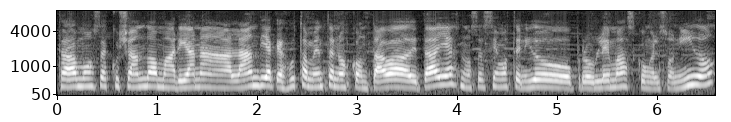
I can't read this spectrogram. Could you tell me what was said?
Estábamos escuchando a Mariana Alandia que justamente nos contaba detalles. No sé si hemos tenido problemas con el sonido,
